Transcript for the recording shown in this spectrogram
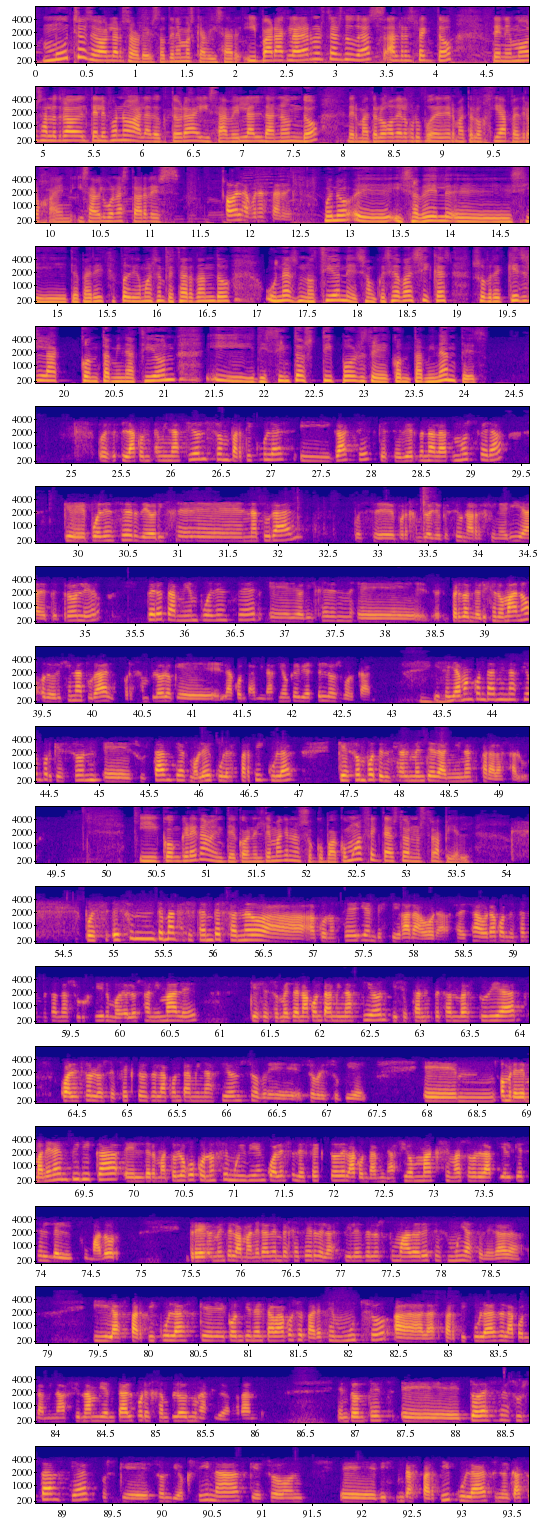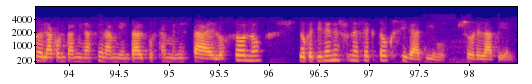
Mucho se va a hablar sobre esto, tenemos que avisar. Y para aclarar nuestras dudas al respecto, tenemos al otro lado del teléfono a la doctora Isabel Aldanondo, dermatóloga del grupo de dermatología Pedro Jaén. Isabel, buenas tardes. Hola, buenas tardes. Bueno, eh, Isabel, eh, si te parece, podríamos empezar dando unas nociones, aunque sea básicas, sobre qué es la contaminación y distintos tipos de contaminantes. Pues la contaminación son partículas y gases que se vierten a la atmósfera que pueden ser de origen natural, pues eh, por ejemplo, yo que sé, una refinería de petróleo, pero también pueden ser eh, de origen, eh, perdón, de origen humano o de origen natural, por ejemplo, lo que la contaminación que vierten los volcanes. Y se llaman contaminación porque son eh, sustancias, moléculas, partículas que son potencialmente dañinas para la salud. Y concretamente, con el tema que nos ocupa, ¿cómo afecta esto a nuestra piel? Pues es un tema que se está empezando a, conocer y a investigar ahora. O sea, es ahora cuando están empezando a surgir modelos animales que se someten a contaminación y se están empezando a estudiar cuáles son los efectos de la contaminación sobre, sobre su piel. Eh, hombre, de manera empírica, el dermatólogo conoce muy bien cuál es el efecto de la contaminación máxima sobre la piel, que es el del fumador. Realmente la manera de envejecer de las pieles de los fumadores es muy acelerada y las partículas que contiene el tabaco se parecen mucho a las partículas de la contaminación ambiental, por ejemplo, en una ciudad grande. Entonces, eh, todas esas sustancias, pues que son dioxinas, que son eh, distintas partículas, en el caso de la contaminación ambiental, pues también está el ozono, lo que tienen es un efecto oxidativo sobre la piel.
